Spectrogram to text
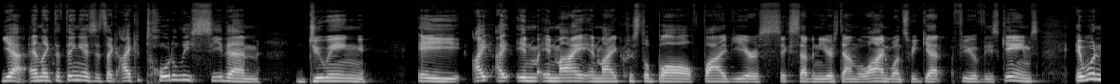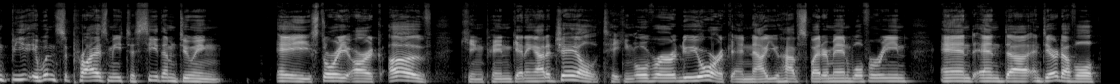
Yeah, and like the thing is, it's like I could totally see them doing a I, I in in my in my crystal ball five years six seven years down the line once we get a few of these games it wouldn't be it wouldn't surprise me to see them doing a story arc of Kingpin getting out of jail, taking over New York, and now you have Spider-Man, Wolverine, and and uh, and Daredevil,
